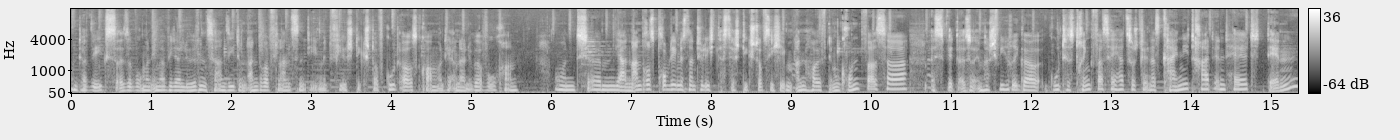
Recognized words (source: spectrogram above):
unterwegs, also wo man immer wieder Löwenzahn sieht und andere Pflanzen, die mit viel Stickstoff gut auskommen und die anderen überwuchern. Und ähm, ja, ein anderes Problem ist natürlich, dass der Stickstoff sich eben anhäuft im Grundwasser. Es wird also immer schwieriger, gutes Trinkwasser herzustellen, das kein Nitrat enthält, denn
